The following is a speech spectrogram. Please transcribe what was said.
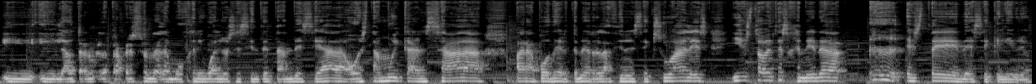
y, la, otra, la otra persona, la mujer igual no se siente tan deseada o está muy cansada para poder tener relaciones sexuales y esto a veces genera este desequilibrio.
